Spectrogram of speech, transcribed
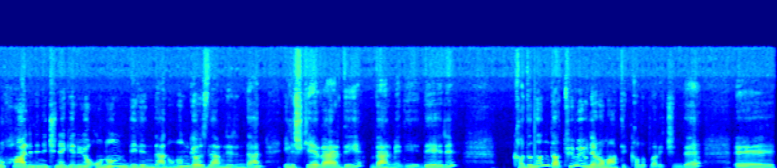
ruh halinin içine giriyor, onun dilinden, onun gözlemlerinden ilişkiye verdiği, vermediği değeri kadının da tümüyle romantik kalıplar içinde e,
